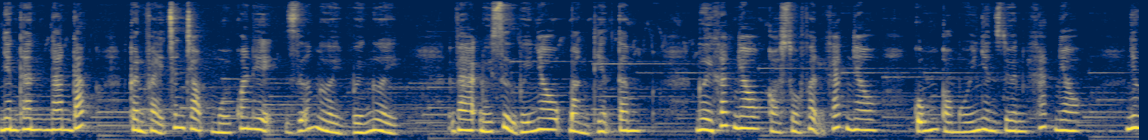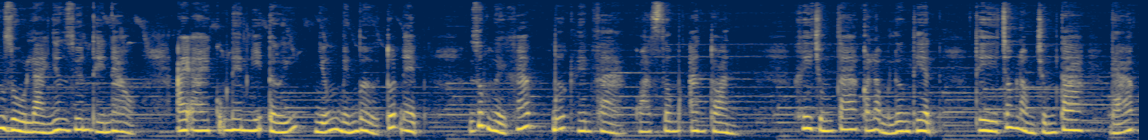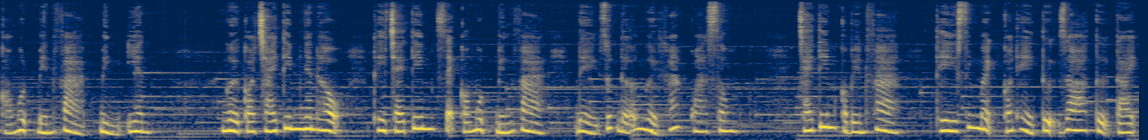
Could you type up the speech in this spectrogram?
Nhân thân nan đắc cần phải trân trọng mối quan hệ giữa người với người và đối xử với nhau bằng thiện tâm người khác nhau có số phận khác nhau, cũng có mối nhân duyên khác nhau. Nhưng dù là nhân duyên thế nào, ai ai cũng nên nghĩ tới những bến bờ tốt đẹp, giúp người khác bước lên phà qua sông an toàn. Khi chúng ta có lòng lương thiện, thì trong lòng chúng ta đã có một bến phà bình yên. Người có trái tim nhân hậu, thì trái tim sẽ có một bến phà để giúp đỡ người khác qua sông trái tim có bến phà thì sinh mệnh có thể tự do, tự tại,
